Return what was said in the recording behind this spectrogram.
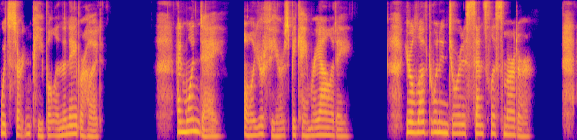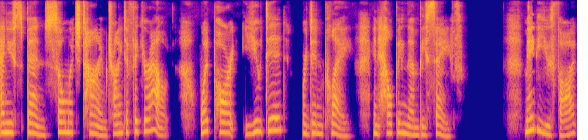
with certain people in the neighborhood. And one day, all your fears became reality. Your loved one endured a senseless murder, and you spend so much time trying to figure out what part you did or didn't play in helping them be safe. Maybe you thought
